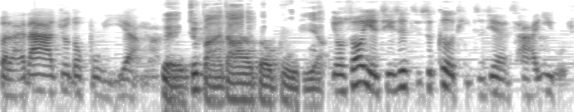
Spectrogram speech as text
本来大家就都不一样嘛。对，就本来大家都不一样，有时候也其实只是个体之间的差异。我觉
